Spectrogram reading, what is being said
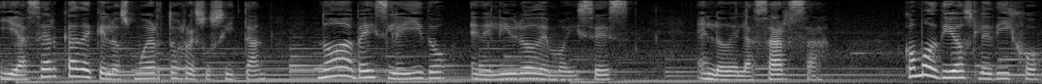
Y acerca de que los muertos resucitan, ¿no habéis leído en el libro de Moisés, en lo de la zarza, cómo Dios le dijo,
